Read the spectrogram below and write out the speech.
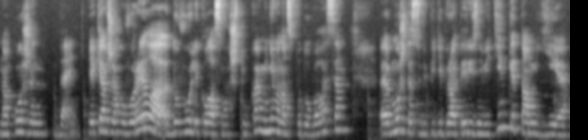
на кожен день. Як я вже говорила, доволі класна штука. Мені вона сподобалася. Е, Можете собі підібрати різні відтінки. Там є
